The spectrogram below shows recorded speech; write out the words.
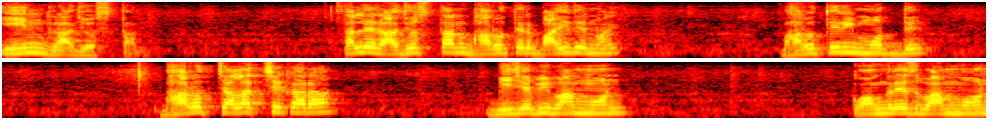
in Rajasthan তাহলে রাজস্থান ভারতের বাইরে নয়, ভারতেরই মধ্যে। ভারত চালাচ্ছে কারা? বিজেপি ব্রাহ্মণ, কংগ্রেস ব্রাহ্মণ,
